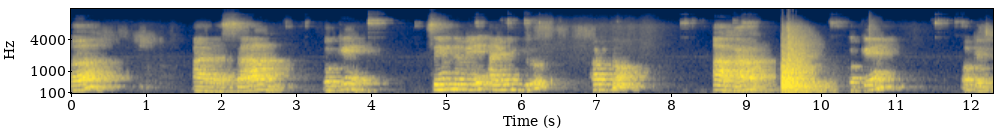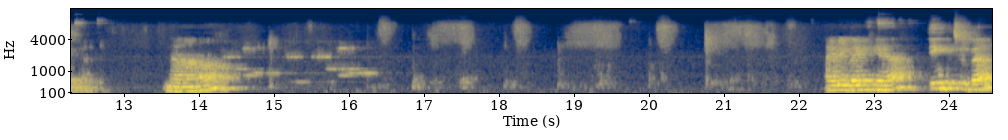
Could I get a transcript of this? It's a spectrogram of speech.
A, Arasa. Okay. Same the way I will do up to Aha. Okay. Okay, children. Now, I will write here. Think children.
